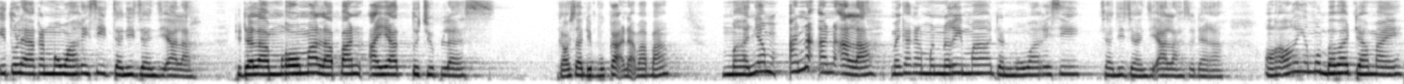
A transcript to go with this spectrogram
itulah yang akan mewarisi janji-janji Allah. Di dalam Roma 8 ayat 17. Gak usah dibuka, enggak apa-apa. Hanya anak-anak Allah, mereka akan menerima dan mewarisi janji-janji Allah, saudara. Orang-orang yang membawa damai,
